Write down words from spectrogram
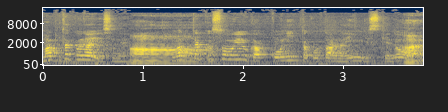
全くないですね。全くそういう学校に行ったことはないんですけど、は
